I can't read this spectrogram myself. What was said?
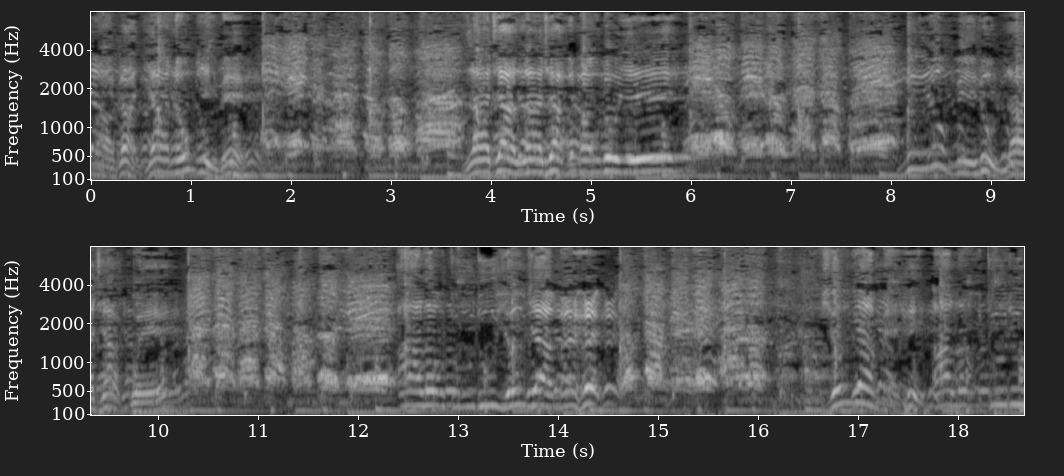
မှာကယာနှုံးပြေပဲလာကြလာကြအမောင်တို့ရေမေတို့မေတို့လာကြကွယ်အားလုံးတူတူရုံကြမယ်ဟဲ့ရုံကြမယ်ဟဲ့အားလုံးအတူတူ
